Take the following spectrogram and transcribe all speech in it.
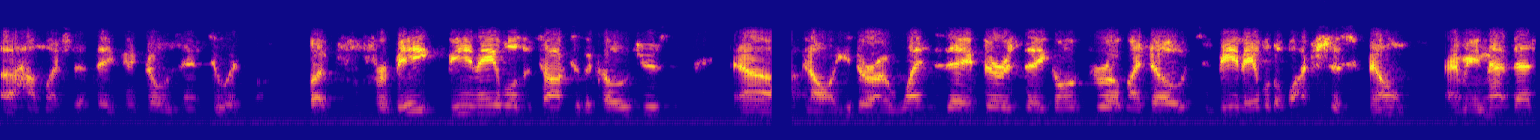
uh, how much that they, that goes into it. But for me, being able to talk to the coaches, uh, you know, either on Wednesday, Thursday, going through all my notes and being able to watch this film. I mean, that that's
